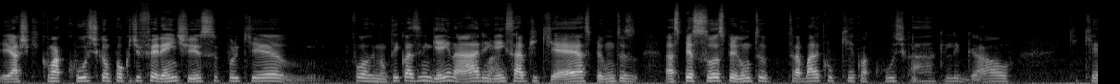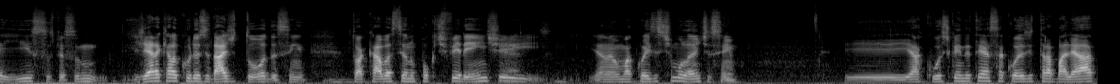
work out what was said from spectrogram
E acho que com acústica é um pouco diferente isso porque pô, não tem quase ninguém na área ninguém sabe o que, que é. As perguntas as pessoas perguntam trabalha com o que com acústica? Ah que legal. O que, que é isso? As pessoas gera aquela curiosidade toda assim. Uhum. tu acaba sendo um pouco diferente é, e, e é uma coisa estimulante assim e a acústica ainda tem essa coisa de trabalhar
